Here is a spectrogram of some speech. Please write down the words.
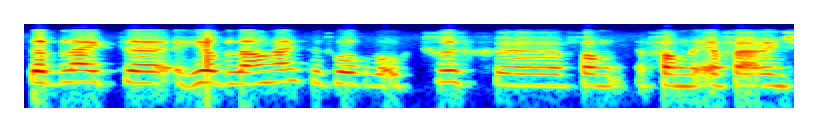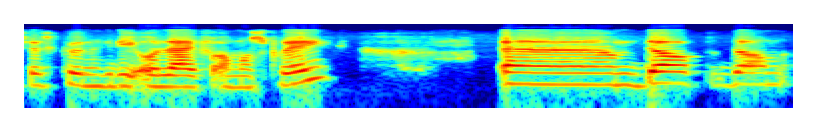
Dat blijkt uh, heel belangrijk, dat horen we ook terug uh, van, van de ervaringsdeskundige die Olijf allemaal spreekt. Ehm, dat dan,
